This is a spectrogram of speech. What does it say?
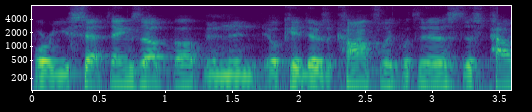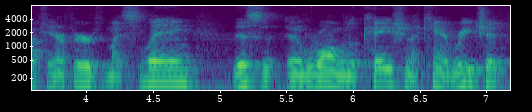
or you set things up up and then okay there's a conflict with this this pouch interferes with my sling this is in the wrong location I can't reach it.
